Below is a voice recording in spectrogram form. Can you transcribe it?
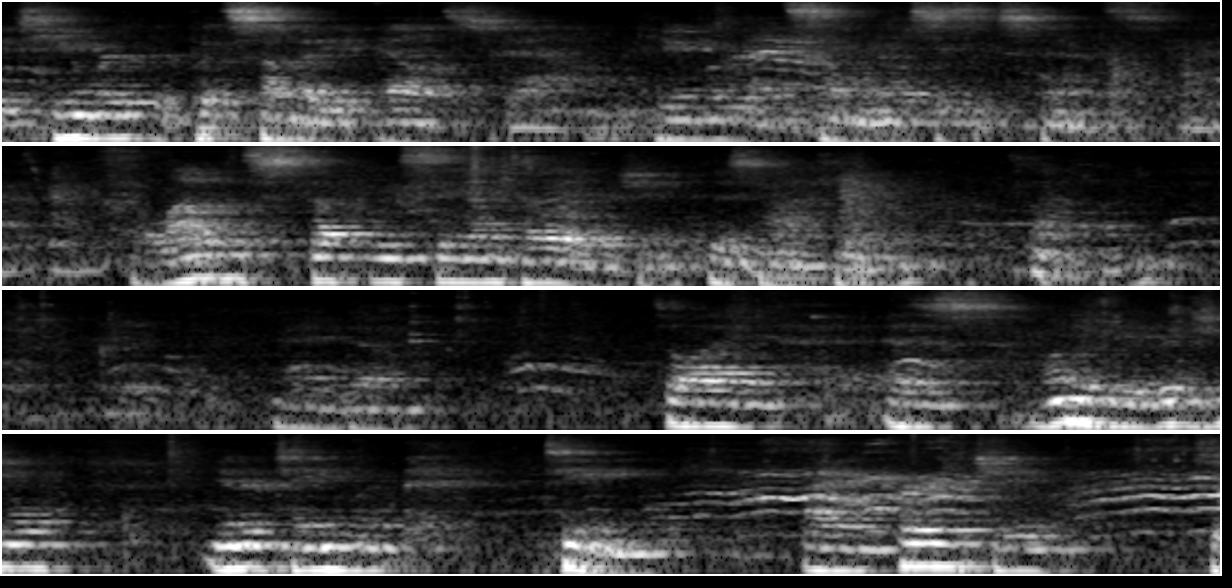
is humor that puts somebody else down, humor at someone else's expense. A lot of the stuff we see on television is not humor. It's not funny. And um, so I, as one of the original entertainment team, I encourage you to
